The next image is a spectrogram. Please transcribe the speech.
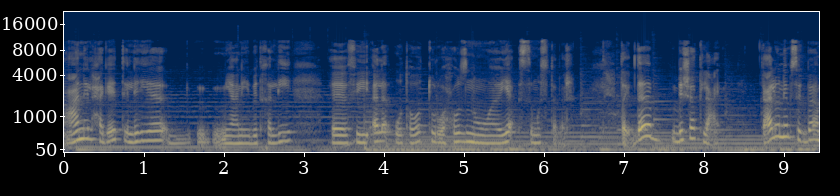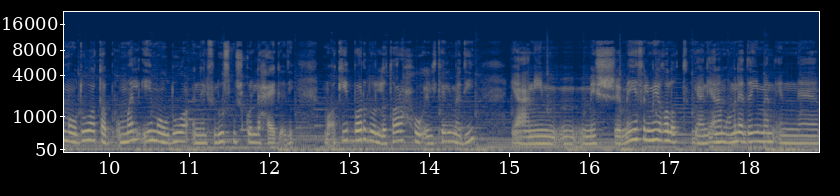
عن الحاجات اللي هي يعني بتخليه آه، في قلق وتوتر وحزن ويأس مستمر. طيب ده بشكل عام. تعالوا نمسك بقى موضوع طب أمال إيه موضوع إن الفلوس مش كل حاجة دي؟ ما أكيد برضو اللي طرحوا الكلمة دي يعني مش مية في المية غلط. يعني أنا مؤمنة دايما إن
